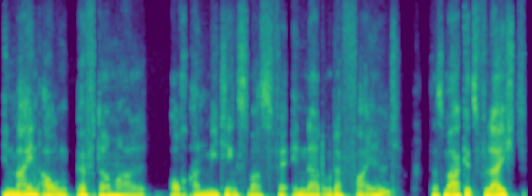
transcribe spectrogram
in meinen Augen öfter mal auch an Meetings was verändert oder feilt. Das mag jetzt vielleicht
